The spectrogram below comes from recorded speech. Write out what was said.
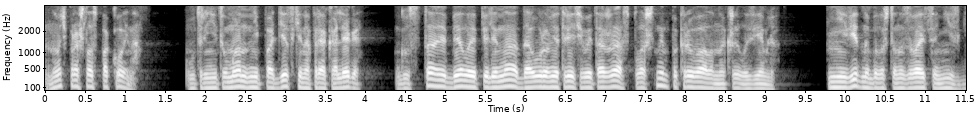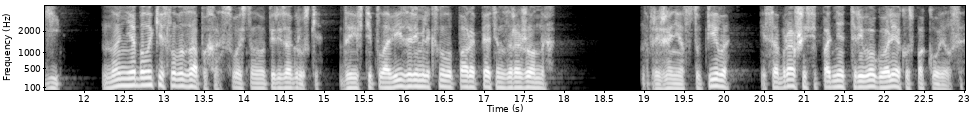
Ночь прошла спокойно. Утренний туман не по-детски напряг Олега. Густая белая пелена до уровня третьего этажа сплошным покрывалом накрыла землю. Не видно было, что называется, низги. Но не было кислого запаха, свойственного перезагрузке. Да и в тепловизоре мелькнула пара пятен зараженных. Напряжение отступило, и собравшийся поднять тревогу Олег успокоился.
